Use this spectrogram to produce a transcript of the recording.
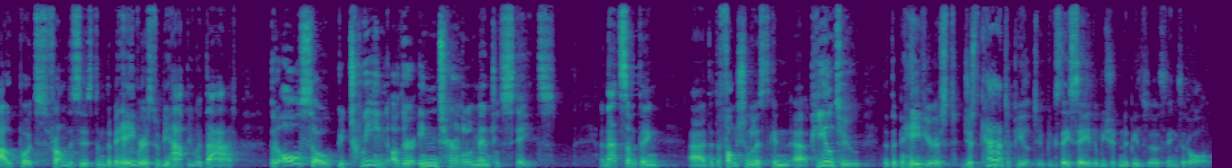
outputs from the system. The behaviorist would be happy with that, but also between other internal mental states. And that's something uh, that the functionalist can uh, appeal to that the behaviorist just can't appeal to because they say that we shouldn't appeal to those things at all.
